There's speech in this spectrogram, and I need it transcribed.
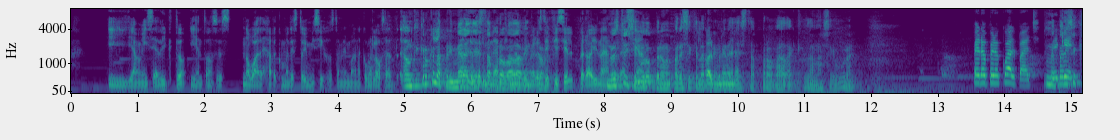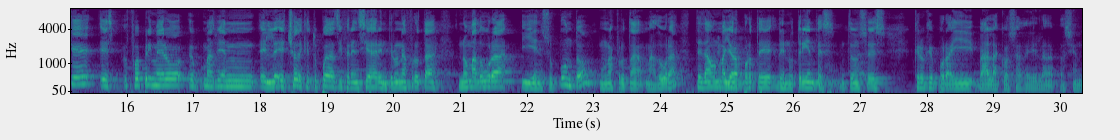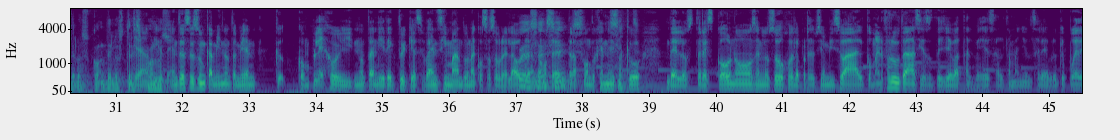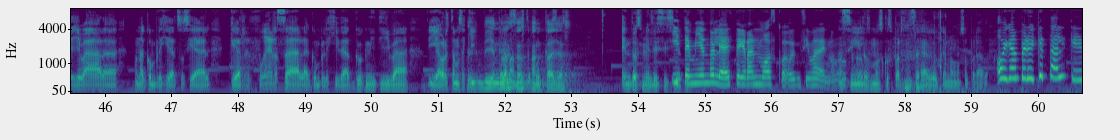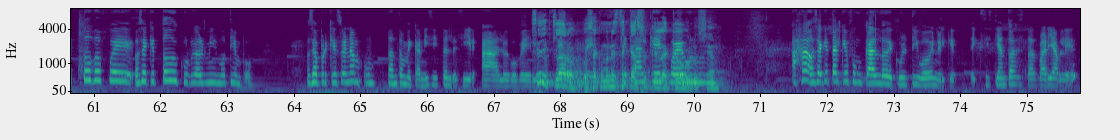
y ya me hice adicto y entonces no voy a dejar de comer esto y mis hijos también van a comerlo. O sea, Aunque creo que la primera ya está probada, primero es difícil, pero hay una No estoy seguro, pero me parece que la ¿Cuál primera, primera? ya está probada, que es la más segura. Pero, pero, ¿cuál, Patch? Me ¿De parece qué? que es, fue primero eh, más bien el hecho de que tú puedas diferenciar entre una fruta no madura y en su punto, una fruta madura, te da un mayor aporte de nutrientes. Entonces, creo que por ahí va la cosa de la adaptación de los, con- de los tres Ya, conos. fíjate. Entonces es un camino también co- complejo y no tan directo y que se va encimando una cosa sobre la otra, ¿no? o sea, sí. el trasfondo genético de los tres conos en los ojos, la percepción visual, comer frutas y eso te lleva tal vez al tamaño del cerebro, que puede llevar a una complejidad social, que refuerza la complejidad cognitiva y ahora estamos aquí Viendo estas este pantallas. En 2017. Y temiéndole a este gran mosco encima de nosotros. Sí, los moscos parecen ser algo que no hemos superado. Oigan, pero ¿y qué tal que todo fue, o sea, que todo ocurrió al mismo tiempo? O sea, porque suena un tanto mecanicista el decir A, luego B. Sí, luego C, claro. luego O sea, como en este ¿Qué tal caso que que la un- coevolución. Ajá, o sea, ¿qué tal que fue un caldo de cultivo en el que existían todas estas variables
